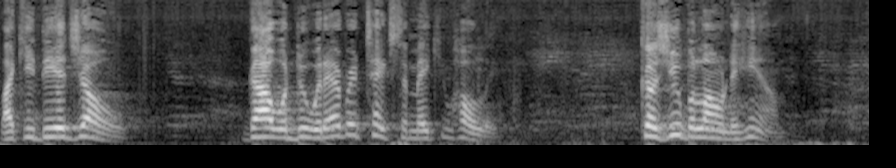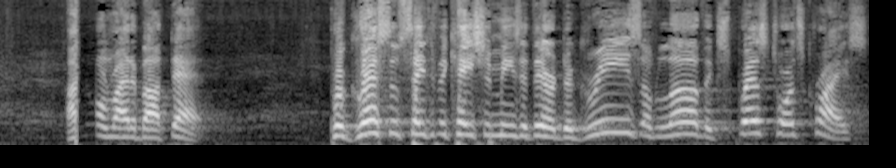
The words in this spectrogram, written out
like He did Job. God will do whatever it takes to make you holy because you belong to Him. I know I'm right about that. Progressive sanctification means that there are degrees of love expressed towards Christ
